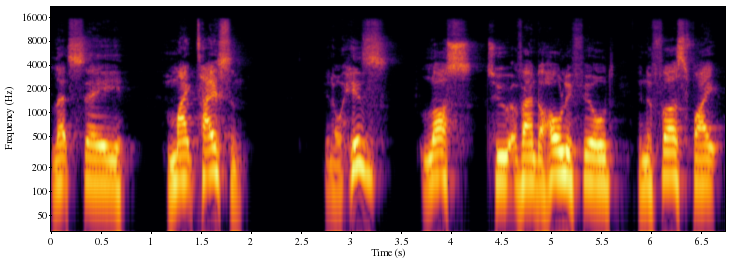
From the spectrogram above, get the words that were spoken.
let's say, Mike Tyson. You know, his loss to Evander Holyfield in the first fight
